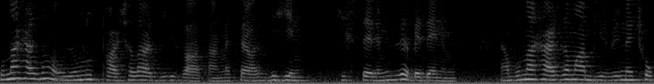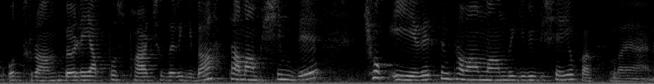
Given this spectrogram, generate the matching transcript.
Bunlar her zaman uyumlu parçalar değil zaten. Mesela zihin, hislerimiz ve bedenimiz. Yani bunlar her zaman birbirine çok oturan böyle yapboz parçaları gibi. Ah tamam şimdi çok iyi resim tamamlandı gibi bir şey yok aslında yani.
